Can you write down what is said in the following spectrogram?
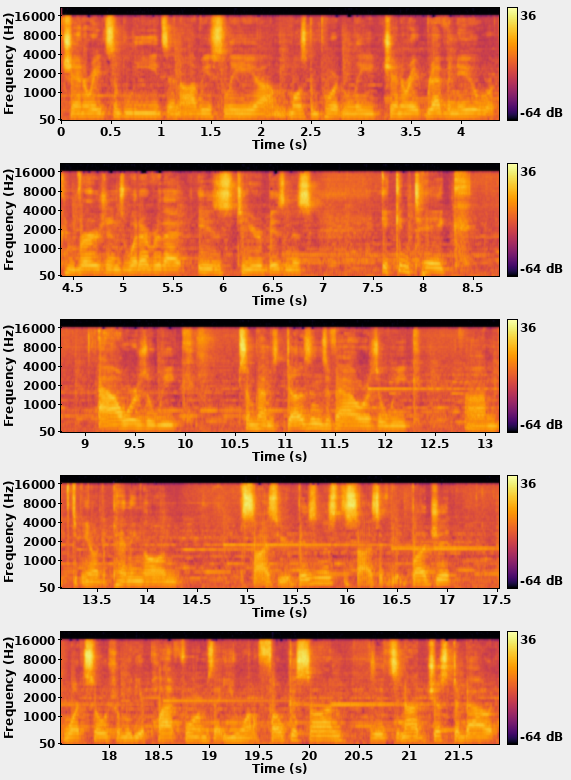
generate some leads, and obviously, um, most importantly, generate revenue or conversions, whatever that is to your business. It can take hours a week, sometimes dozens of hours a week, um, you know, depending on the size of your business, the size of your budget, what social media platforms that you want to focus on. It's not just about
